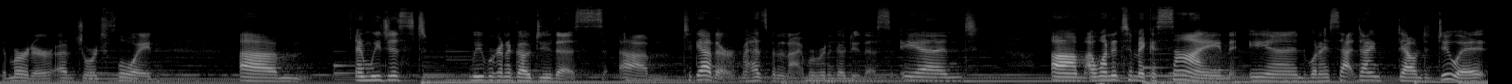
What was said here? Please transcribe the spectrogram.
the murder of George Floyd. Um, and we just, we were going to go do this um, together. My husband and I, we were going to go do this. And um, I wanted to make a sign. And when I sat down, down to do it,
